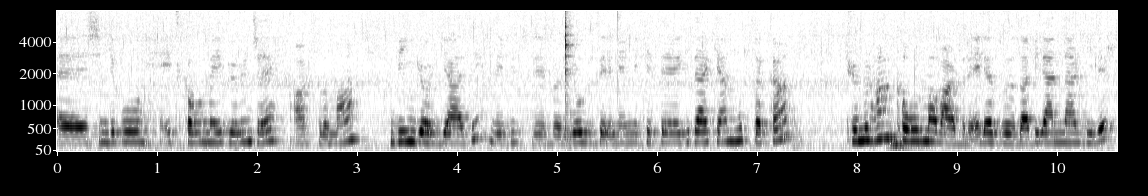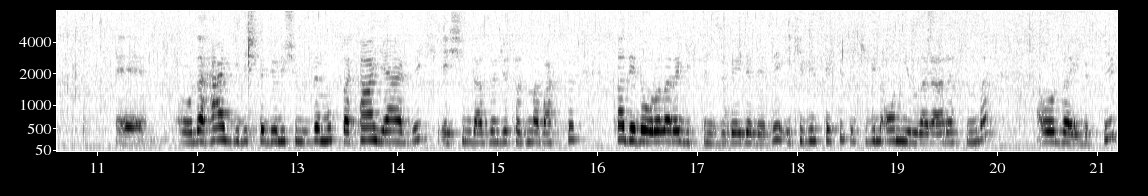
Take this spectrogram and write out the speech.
Ee, şimdi bu et kavurmayı görünce aklıma Bingöl geldi ve biz e, böyle yol üzeri memlekete giderken mutlaka kömürhan kavurma vardır Elazığ'da bilenler bilir. Ee, orada her gidiş ve dönüşümüzde mutlaka yerdik. Eşim de az önce tadına baktı. Ta dedi oralara gittim Zübeyde dedi. 2008-2010 yılları arasında oradaydık biz.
